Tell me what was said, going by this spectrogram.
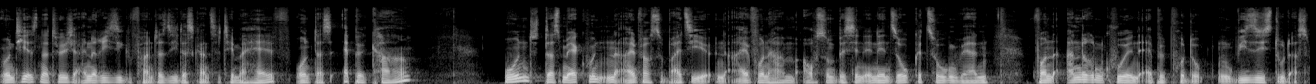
Und hier ist natürlich eine riesige Fantasie das ganze Thema Health und das Apple Car. Und dass mehr Kunden einfach, sobald sie ein iPhone haben, auch so ein bisschen in den Sog gezogen werden von anderen coolen Apple-Produkten. Wie siehst du das?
